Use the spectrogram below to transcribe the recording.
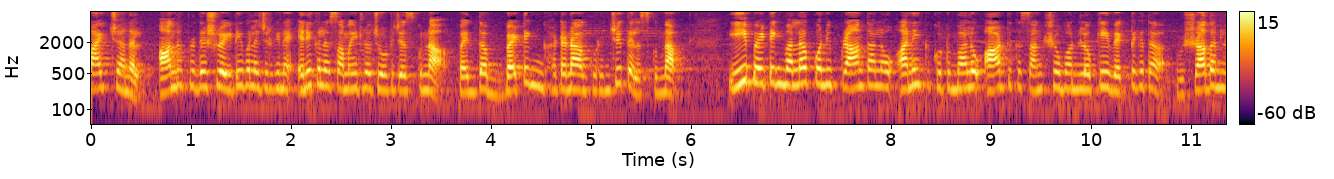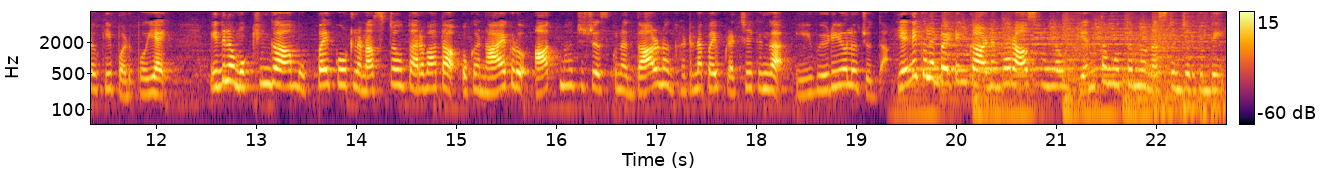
Mic channel. ఆంధ్రప్రదేశ్లో ఇటీవల జరిగిన ఎన్నికల సమయంలో చోటు చేసుకున్న పెద్ద బెట్టింగ్ ఘటన గురించి తెలుసుకుందాం. ఈ బెట్టింగ్ వల్ల కొన్ని ప్రాంతాల్లో అనేక కుటుంబాలు ఆర్థిక సంక్షోభంలోకి వ్యక్తిగత విషాదంలోకి పడిపోయాయి. ఇందులో ముఖ్యంగా ముప్పై కోట్ల నష్టం తర్వాత ఒక నాయకుడు ఆత్మహత్య చేసుకున్న దారుణ ఘటనపై ప్రత్యేకంగా ఈ వీడియోలో చూద్దాం. ఎన్నికల బెట్టింగ్ కారణంగా రాష్ట్రంలో ఎంత మొత్తంలో నష్టం జరిగింది?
